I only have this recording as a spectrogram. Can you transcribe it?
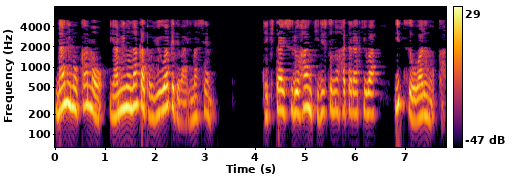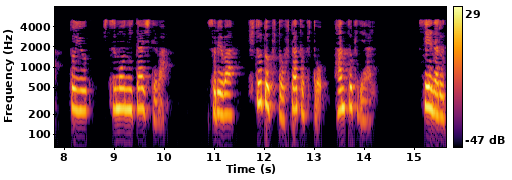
何もかも闇の中というわけではありません。敵対する反キリストの働きはいつ終わるのかという質問に対しては、それは一時と二時と半時である。聖なる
